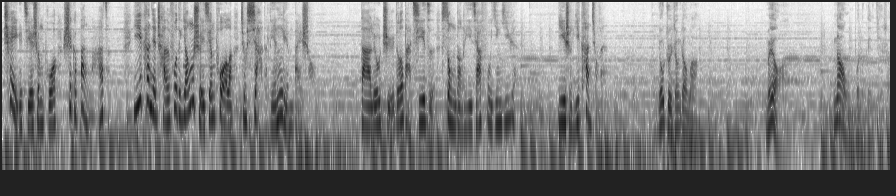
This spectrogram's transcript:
这个接生婆是个半拉子，一看见产妇的羊水先破了，就吓得连连摆手。大刘只得把妻子送到了一家妇婴医院，医生一看就问：“有准生证吗？”“没有啊。”“那我们不能给你接生。”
